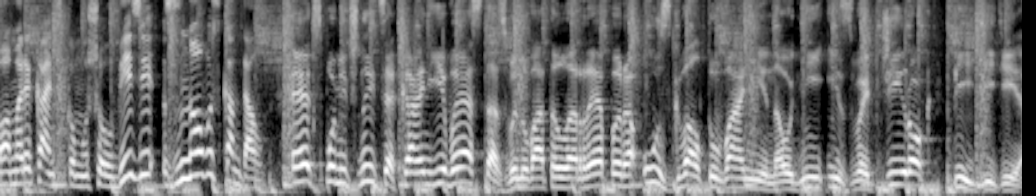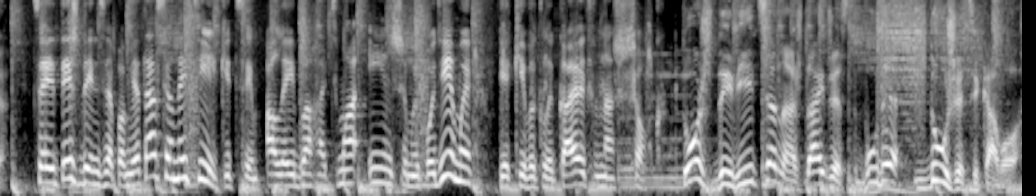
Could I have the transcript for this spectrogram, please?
американському шоу-бізі знову скандал. Екс-помічниця Кан'ї Веста звинуватила репера у зґвалтуванні на одній із вечірок Підідія. Цей тиждень запам'ятався не тільки цим, але й багатьма іншими подіями, які викликають в нас шок. Тож дивіться наш дайджест. Буде дуже цікаво.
